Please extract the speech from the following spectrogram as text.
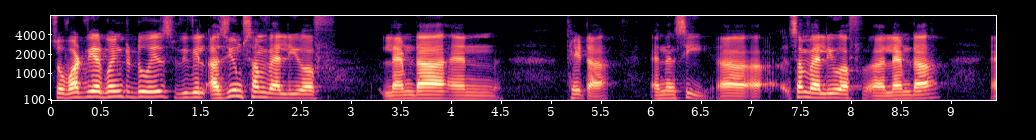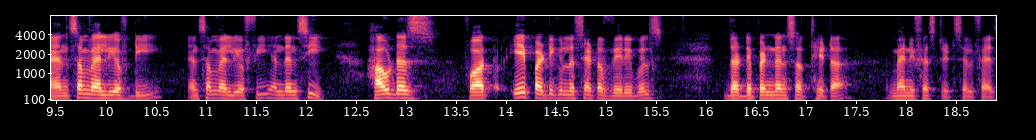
So, what we are going to do is we will assume some value of lambda and theta and then see uh, uh some value of uh, lambda and some value of d and some value of phi and then see how does for a particular set of variables the dependence of theta manifest itself as.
